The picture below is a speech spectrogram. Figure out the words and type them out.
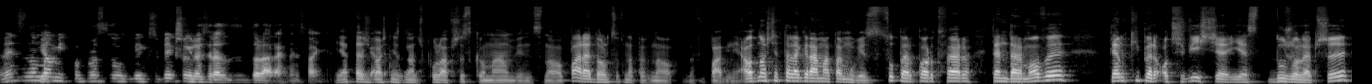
więc no mam ich po prostu większy, większą ilość teraz w dolarach, więc fajnie. Ja też Ciekawe. właśnie z Lunchpoola wszystko mam, więc no parę dolców na pewno wpadnie. A odnośnie Telegrama, tam mówię, super portfel, ten darmowy, ten Keeper oczywiście jest dużo lepszy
